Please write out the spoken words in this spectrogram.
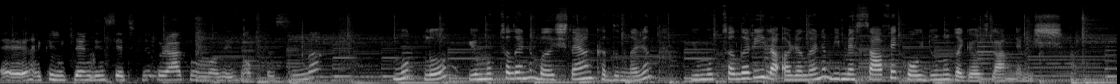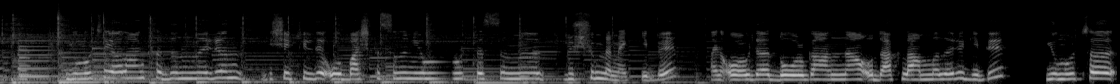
e, hani kliniklerin inisiyatifini bırakmamalıyız noktasında. Mutlu, yumurtalarını bağışlayan kadınların yumurtalarıyla aralarına bir mesafe koyduğunu da gözlemlemiş. Yumurtayı alan kadınların bir şekilde o başkasının yumurtasını düşünmemek gibi, hani orada doğurganlığa odaklanmaları gibi yumurta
